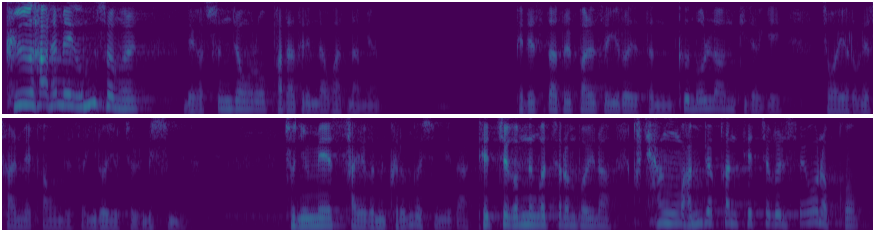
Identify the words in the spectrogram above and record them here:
그 하나님의 음성을 내가 순종으로 받아들인다고 한다면 베데스다 들판에서 이루어졌던 그 놀라운 기적이 저와 여러분의 삶의 가운데서 이루어질 줄 믿습니다. 주님의 사역은 그런 것입니다. 대책 없는 것처럼 보이나 가장 완벽한 대책을 세워놓고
